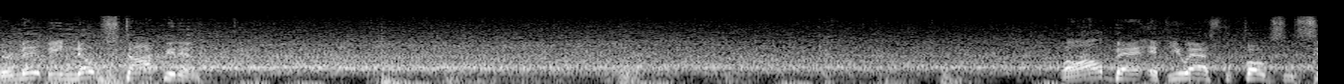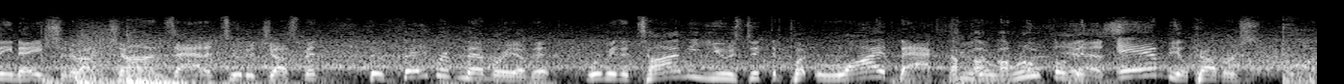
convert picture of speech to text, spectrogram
There may be no stopping him. Well, I'll bet if you ask the folks in Cenation about John's attitude adjustment, their favorite memory of it will be the time he used it to put Ryback through the oh, roof of yes. an ambulance covers.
